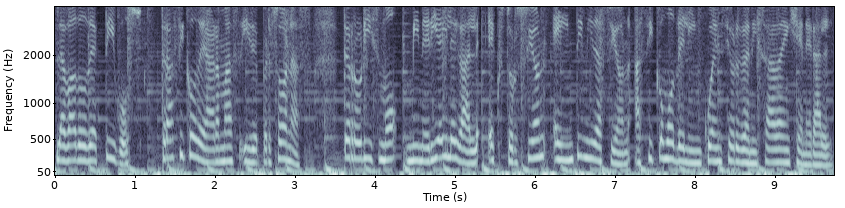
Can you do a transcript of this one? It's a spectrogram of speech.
lavado de activos, tráfico de armas y de personas, terrorismo, minería ilegal, extorsión e intimidación, así como delincuencia organizada en general.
